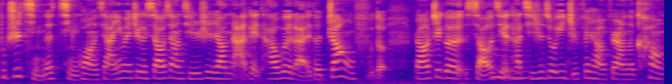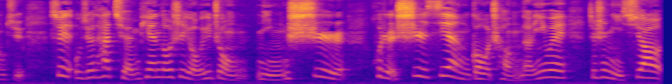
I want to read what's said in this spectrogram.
不知情的情况下，因为这个肖像其实是要拿给她未来的丈夫的，然后这个小姐她其实就一直非常非常的抗拒，所以我觉得她全篇都是由一种凝视或者视线构成的，因为就是你需要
